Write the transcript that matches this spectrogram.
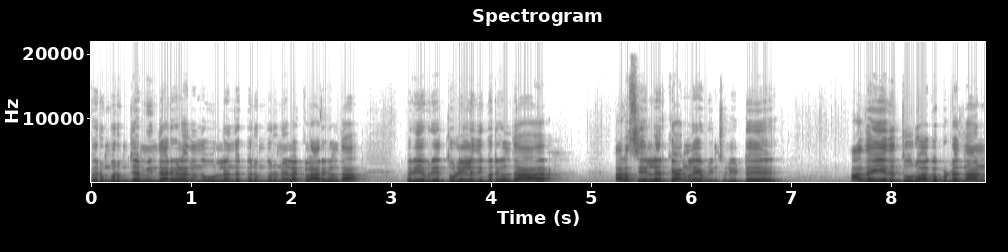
பெரும் பெரும் ஜமீன்தார்கள் அந்த ஊரில் இருந்த பெரும் பெரும் நிலக்கலார்கள் தான் பெரிய பெரிய தொழிலதிபர்கள் தான் அரசியலில் இருக்காங்களே அப்படின்னு சொல்லிட்டு அதை எதிர்த்து உருவாக்கப்பட்டது தான்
